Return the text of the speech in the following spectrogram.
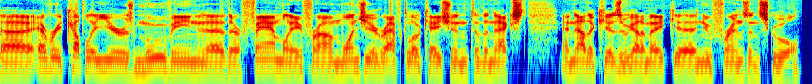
uh, every couple of years moving uh, their family from one geographic location to the next, and now their kids have got to make uh, new friends in school.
